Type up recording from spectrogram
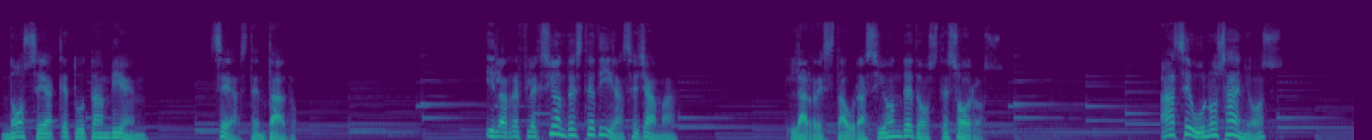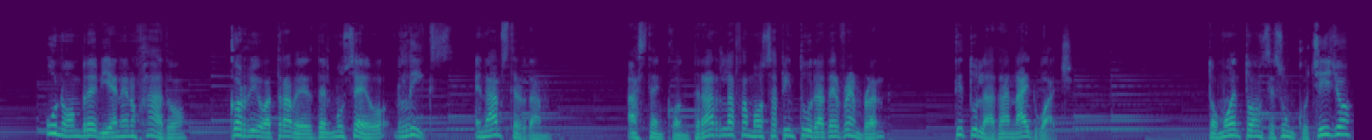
no sea que tú también seas tentado. Y la reflexión de este día se llama La restauración de dos tesoros. Hace unos años, un hombre bien enojado corrió a través del Museo Rijks en Ámsterdam hasta encontrar la famosa pintura de Rembrandt titulada Night Watch. Tomó entonces un cuchillo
